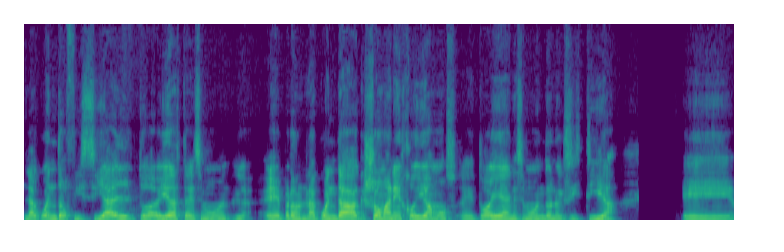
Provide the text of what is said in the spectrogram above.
La cuenta oficial todavía hasta ese momento, eh, perdón, la cuenta que yo manejo, digamos, eh, todavía en ese momento no existía. Eh,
